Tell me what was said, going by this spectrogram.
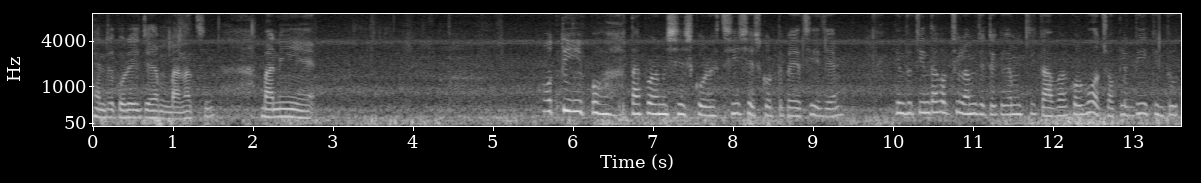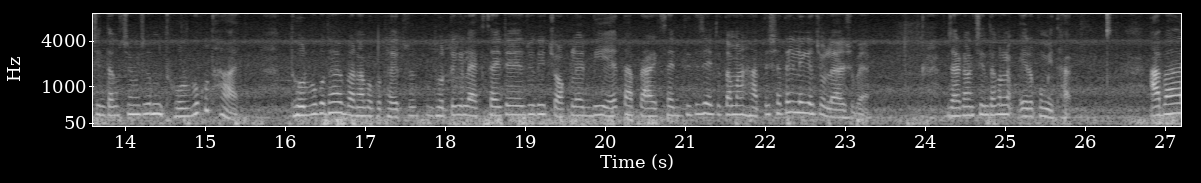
হ্যান্ডেল করে যে আমি বানাচ্ছি। বানিয়ে অতি তারপর আমি শেষ করেছি, শেষ করতে পেরেছি যে কিন্তু চিন্তা করছিলাম যেটাকে আমি কি কাভার করব চকলেট দিয়ে, কিন্তু চিন্তা করছিলাম যে আমি ধরবো কোথায়? ধরবো কোথায় বানাবো কোথায়? ধরতে গেলে এক সাইডে যদি চকলেট দিয়ে, তারপর আরেক সাইড দিতে চাই এটা তো আমার হাতের সাথেই লেগে চলে আসবে। যার কারণে চিন্তা করলাম এরকমই থাক। আবার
